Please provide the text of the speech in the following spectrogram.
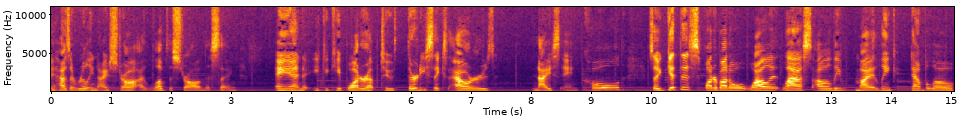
It has a really nice straw. I love the straw on this thing. And you can keep water up to 36 hours nice and cold. So get this water bottle while it lasts. I'll leave my link down below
